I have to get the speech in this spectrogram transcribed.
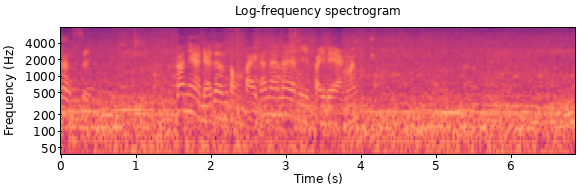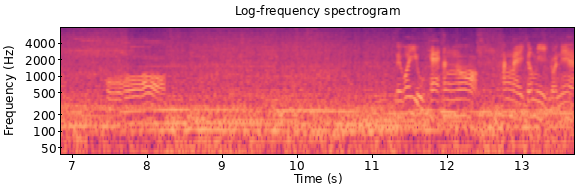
นั่นสิ ก็เนี่ย เดี๋ยวเดินตรงไปก็น่าน่าจะมีไฟแดงมั้งโอ้โหนึกว่าอยู่แค่ข้างนอก ข้างในก็มีอีกว่าเนี่ย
